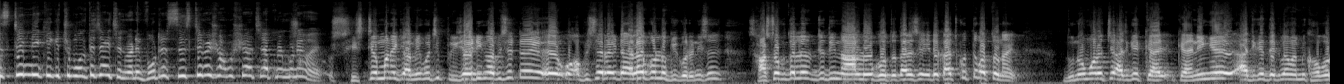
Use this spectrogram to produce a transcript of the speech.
সিস্টেম নিয়ে কি কিছু বলতে চাইছেন? মানে ভোটের সিস্টেমে সমস্যা আছে আপনার মনে হয়? সিস্টেম মানে কি? আমি বলছি প্রিজাইডিং অফিসারটা অফিসাররা এটা অ্যালাউ করল কি করে? নিশ্চয়ই শাসক দলের যদি না লোক হতো তাহলে সে এটা কাজ করতে পারতো না? দু নম্বর হচ্ছে আজকে ক্যানিং এ আজকে দেখলাম আমি খবর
